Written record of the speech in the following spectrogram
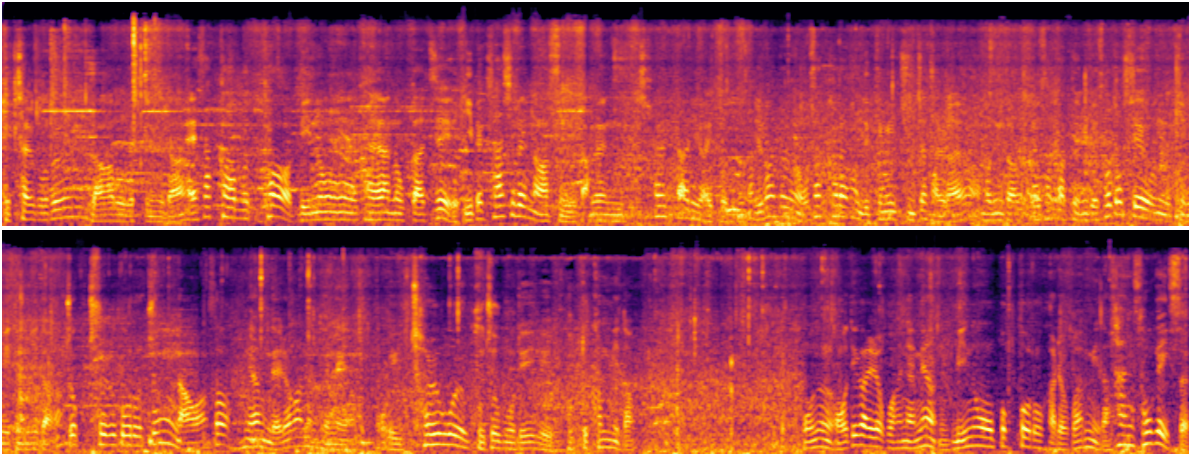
개찰구를 나가보겠습니다. 에사카부터 미노가야노까지 240엔 나왔습니다. 웬 철다리가 있거든요. 일반적인 오사카랑은 느낌이 진짜 달라요. 뭔가 오사카 근교 소도시에 온 느낌이 듭니다. 쭉 출구로 쭉 나와서 그냥 내려가면 되네요. 어, 이 철골 구조물이 독특합니다. 오늘 어디 가려고 하냐면 미노 폭포로 가려고 합니다. 산 속에 있어요.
